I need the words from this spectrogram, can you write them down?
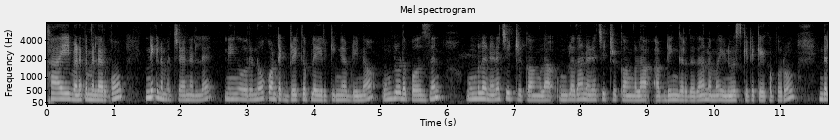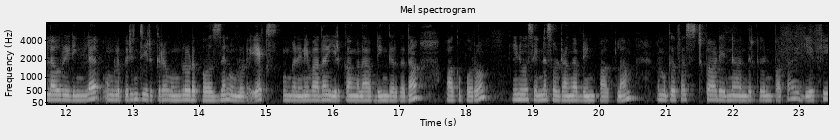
ஹாய் வணக்கம் எல்லாருக்கும். இன்றைக்கி நம்ம சேனலில் நீங்கள் ஒரு நோ காண்டாக்ட் பிரேக்கப்பில் இருக்கீங்க அப்படின்னா உங்களோட பர்சன் உங்களை நினச்சிட்டு இருக்காங்களா உங்களை தான் நினச்சிட்ருக்காங்களா? அப்படிங்கிறத தான் நம்ம யூனிவர்ஸ் கிட்டே கேட்க போகிறோம் இந்த லவ் ரீடிங்கில் உங்களை பிரிஞ்சு இருக்கிற உங்களோட பர்சன் உங்களோட எக்ஸ் உங்கள் நினைவாக தான் இருக்காங்களா? அப்படிங்கிறத தான் பார்க்க போகிறோம் யூனிவர்ஸ் என்ன சொல்கிறாங்க அப்படின்னு பார்க்கலாம். நமக்கு ஃபஸ்ட் கார்டு என்ன வந்திருக்குன்னு பார்த்தா எஃபி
